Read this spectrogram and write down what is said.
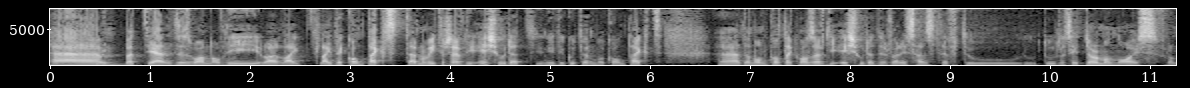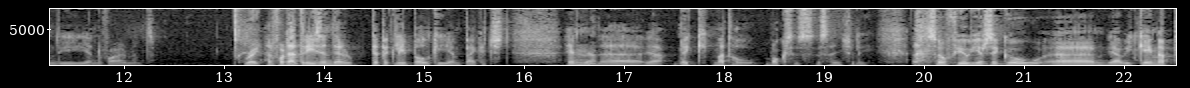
Um. But yeah, this is one of the well, like like the contact thermometers have the issue that you need a good thermal contact. Uh, the non-contact ones have the issue that they're very sensitive to, to let's say thermal noise from the environment. Right. And for that reason, they're typically bulky and packaged in yeah. Uh, yeah big metal boxes essentially. so a few years ago, um, yeah, we came up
